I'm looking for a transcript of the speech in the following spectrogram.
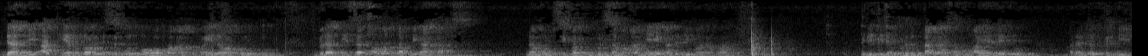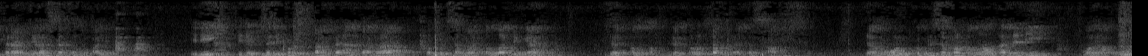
Dan di akhir baru disebut bahwa ma'akum aina ma kuntum. Berarti zat Allah tetap di atas. Namun sifat kebersamaannya yang ada di mana-mana. Jadi tidak bertentangan satu ayat itu. Karena itu diterjelaskan satu ayat. Jadi tidak bisa dipertentangkan antara kebersamaan Allah dengan zat Allah. Zat Allah tetap di atas ars. Namun kebersamaan Allah ada di mana pun.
